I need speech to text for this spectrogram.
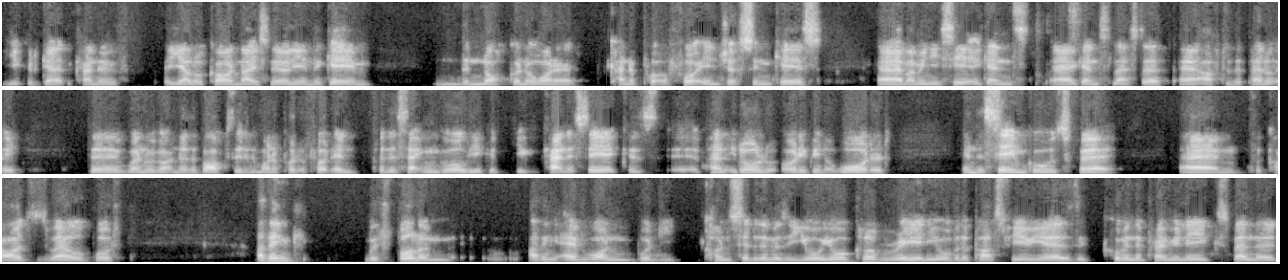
you could get kind of a yellow card nice and early in the game, they're not going to want to kind of put a foot in just in case. Um, I mean, you see it against uh, against Leicester uh, after the penalty. The, when we got into the box, they didn't want to put a foot in for the second goal. You could you could kind of see it because a penalty had already been awarded, and the same goes for um, for cards as well. But I think with Fulham, I think everyone would consider them as a yo-yo club really over the past few years. They come in the Premier League, spend a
